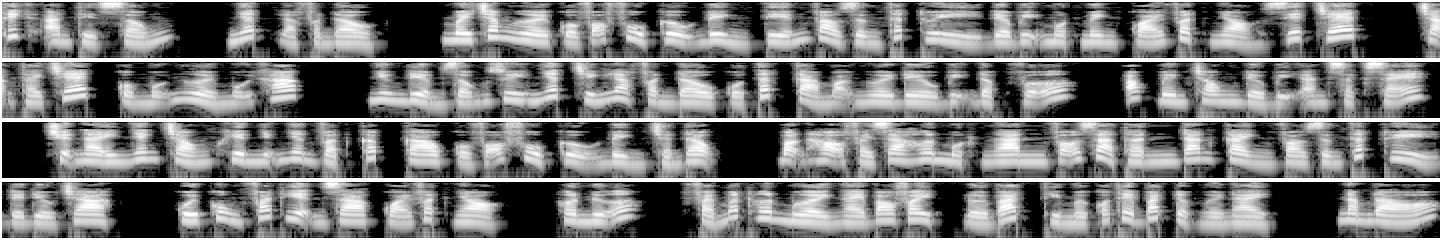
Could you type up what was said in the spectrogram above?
thích ăn thịt sống, nhất là phần đầu. Mấy trăm người của võ phủ cửu đỉnh tiến vào rừng thất thủy đều bị một mình quái vật nhỏ giết chết, trạng thái chết của mỗi người mỗi khác, nhưng điểm giống duy nhất chính là phần đầu của tất cả mọi người đều bị đập vỡ, óc bên trong đều bị ăn sạch sẽ. Chuyện này nhanh chóng khiến những nhân vật cấp cao của võ phủ cửu đỉnh chấn động, bọn họ phải ra hơn một ngàn võ giả thần đan cảnh vào rừng thất thủy để điều tra, cuối cùng phát hiện ra quái vật nhỏ, hơn nữa, phải mất hơn 10 ngày bao vây, đuổi bắt thì mới có thể bắt được người này. Năm đó,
